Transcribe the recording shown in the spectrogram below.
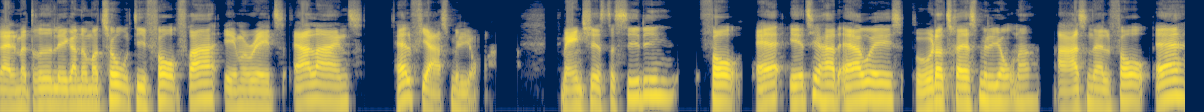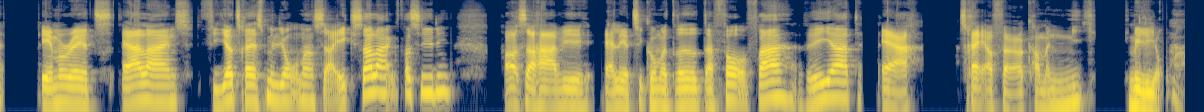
Real Madrid ligger nummer to. De får fra Emirates Airlines 70 millioner. Manchester City får af Etihad Airways 68 millioner. Arsenal får af Emirates Airlines 64 millioner, så ikke så langt fra City. Og så har vi Atletico Madrid, der får fra Riyadh er 43,9 millioner.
